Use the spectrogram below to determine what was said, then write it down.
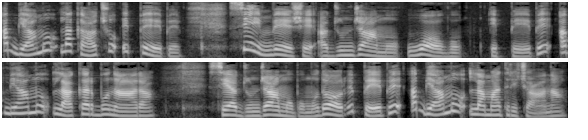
abbiamo la cacio e pepe. Se invece aggiungiamo uovo e pepe, abbiamo la carbonara. Se aggiungiamo pomodoro e pepe, abbiamo la matriciana.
